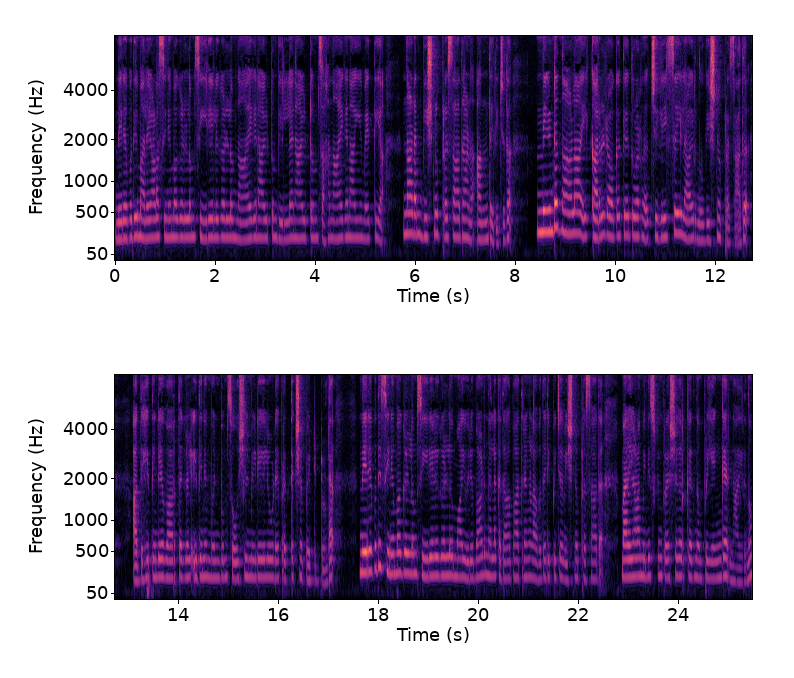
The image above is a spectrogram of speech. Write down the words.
നിരവധി മലയാള സിനിമകളിലും സീരിയലുകളിലും നായകനായിട്ടും വില്ലനായിട്ടും സഹനായകനായും എത്തിയ നടൻ വിഷ്ണു പ്രസാദാണ് അന്തരിച്ചത്. നീണ്ട നാളായി കരൾ രോഗത്തെ തുടർന്ന് ചികിത്സയിലായിരുന്നു വിഷ്ണു പ്രസാദ്. അദ്ദേഹത്തിന്റെ വാർത്തകൾ ഇതിനു മുൻപും സോഷ്യൽ മീഡിയയിലൂടെ പ്രത്യക്ഷപ്പെട്ടിട്ടുണ്ട്. നിരവധി സിനിമകളിലും സീരിയലുകളിലുമായി ഒരുപാട് നല്ല കഥാപാത്രങ്ങൾ അവതരിപ്പിച്ച വിഷ്ണു പ്രസാദ് മലയാളം സ്ക്രീൻ പ്രേക്ഷകർക്കെന്നും പ്രിയങ്കരനായിരുന്നു.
